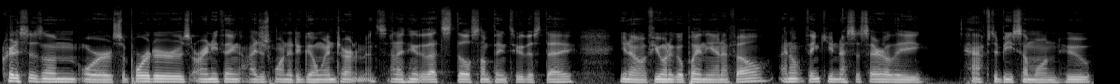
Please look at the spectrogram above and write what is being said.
criticism or supporters or anything. I just wanted to go win tournaments. And I think that that's still something to this day. You know, if you want to go play in the NFL, I don't think you necessarily have to be someone who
